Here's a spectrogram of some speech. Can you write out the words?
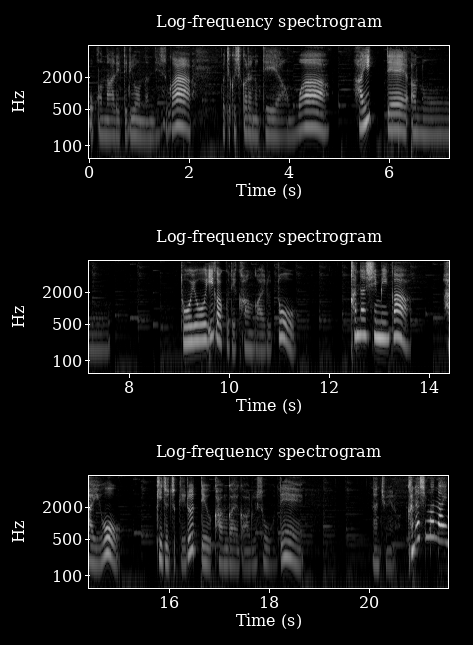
行われてるようなんですが私からの提案は入ってあのー、東洋医学で考えると悲しみが肺を傷つけるっていう考えがあるそうで何ちゅうんやろ悲しまない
